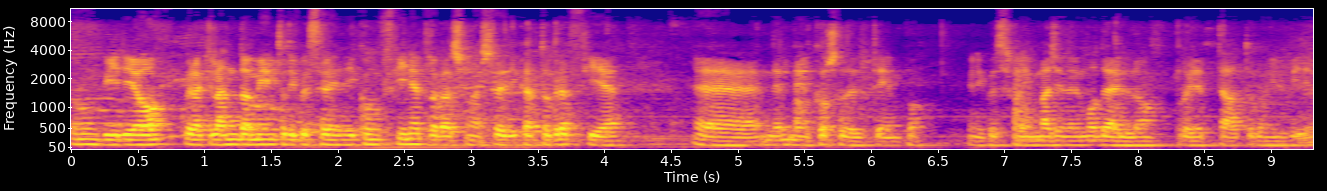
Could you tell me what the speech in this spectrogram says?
con un video quella che è l'andamento di questa linea di confine attraverso una serie di cartografie eh, nel, nel corso del tempo. Quindi questa è un'immagine del modello proiettato con il video.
